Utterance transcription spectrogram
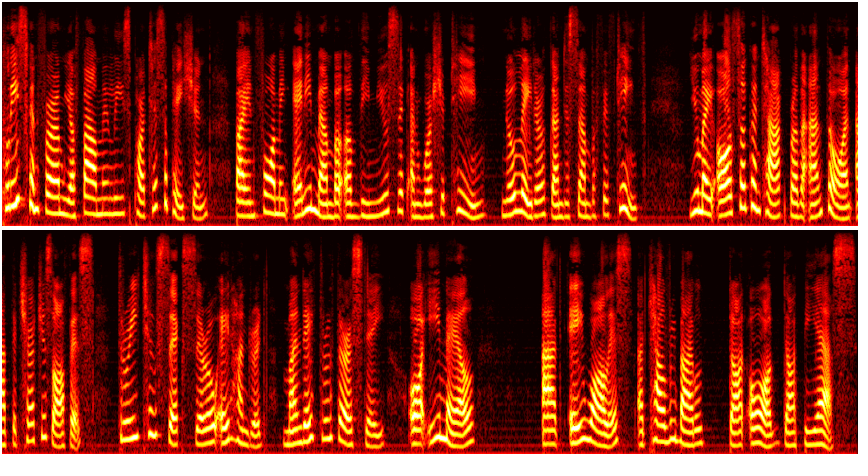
Please confirm your family's participation by informing any member of the music and worship team no later than December 15th. You may also contact Brother Anthorn at the church's office 326 0800 Monday through Thursday or email at awallace at calvarybible.org.bs.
